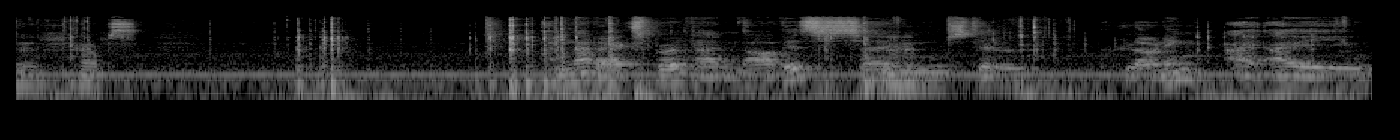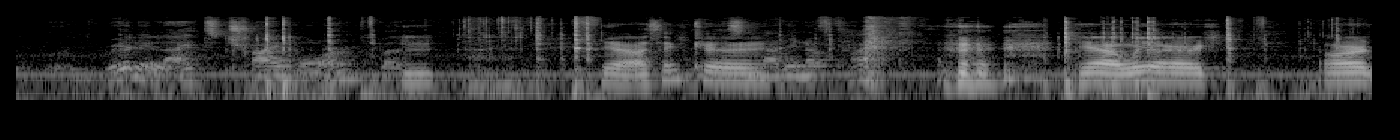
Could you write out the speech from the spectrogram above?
That helps. I'm not an expert. I'm novice. I'm Mhm. still learning. I I really like to try more, but Mm. Yeah, I think. Uh, not enough time. yeah, we are are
